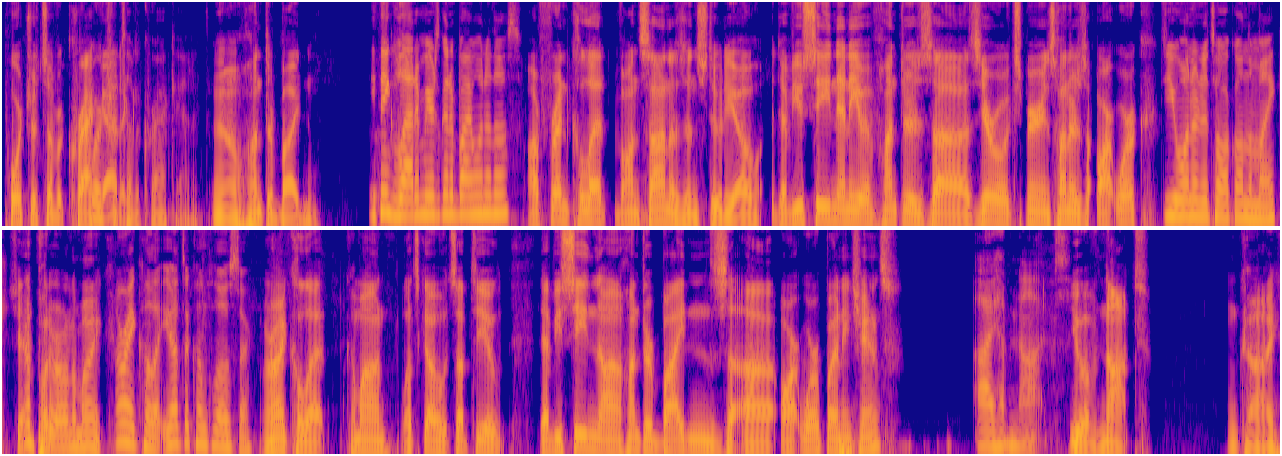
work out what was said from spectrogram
portraits of a crack Portraits addict. of a crack addict. you know, Hunter Biden. You think Vladimir's going to buy one of those? Our friend Colette Von Sana's in studio. Have you seen any of Hunter's uh, zero experience Hunter's artwork? Do you want her to talk on the mic? Yeah, put her on the mic. All right, Colette, you have to come closer. All right, Colette, come on, let's go. It's up to you. Have you seen uh, Hunter Biden's uh, artwork by any chance? I have not. You have not. Okay.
